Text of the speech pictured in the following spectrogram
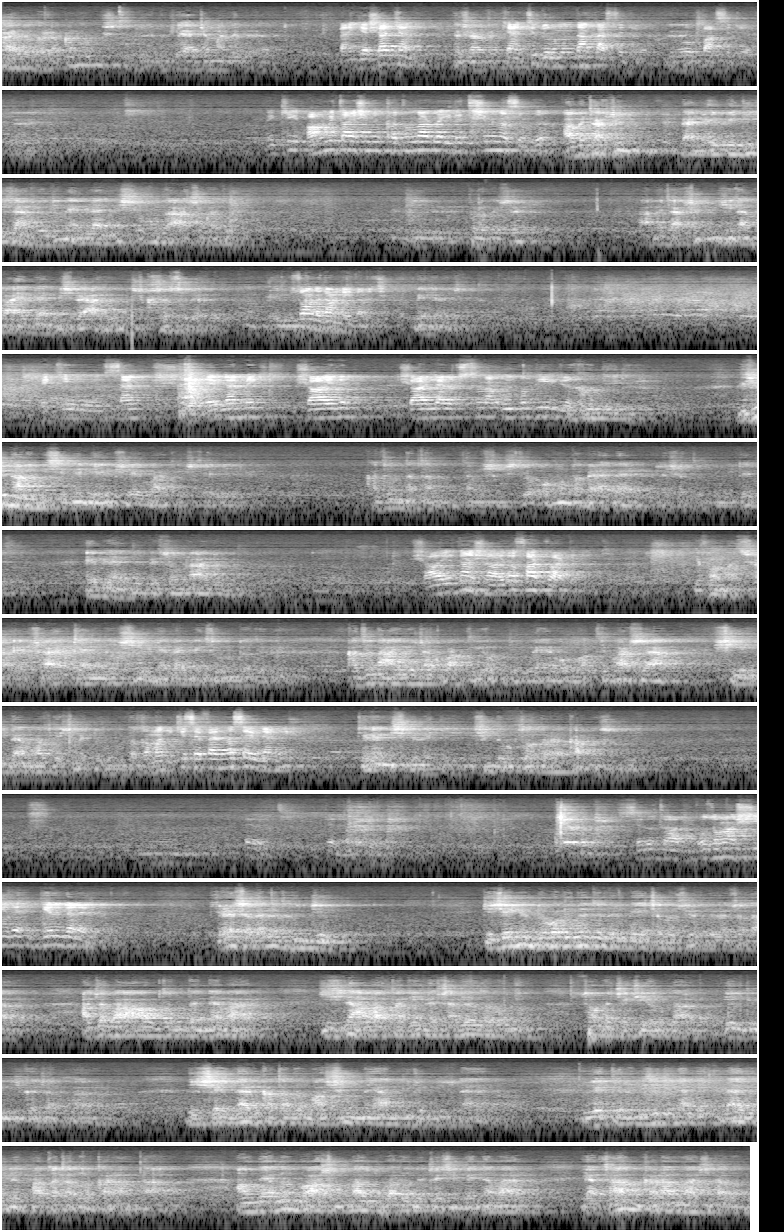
şair olarak anılmıştır. Yani Şeher Kemal'le beraber. Ben yaşarken Yaşarken. kenki durumundan kastediyor. Evet. O bahsediyor. Evet. Peki Ahmet Haşim'in kadınlarla iletişimi nasıldı? Ahmet Haşim, ben evlendiği zannediyordum, evlenmiş, onu da açıkladı. Bir profesör. Ahmet Haşim iki defa evlenmiş ve ayrılmış kısa süre. Sonradan meydana çıktı. meydana çıktı. Peki sen ş- evlenmek şairin şairler açısından uygun değil diyorsun. Uygun değildir. Güzün Hanım isimli diye bir şey vardı işte. Bir kadınla tan tanışmıştı. Onunla beraber yaşadı bir müddet. Evlendi ve sonra ayrıldı. Şairden şaire fark var demek. Yapamaz şair. Şair kendini şiirine vermek zorundadır. Kadına ayıracak vakti yoktur ve o vakti varsa şiirinden vazgeçmek O durumunda. zaman iki sefer nasıl evlenmiş? Direnmiş demek ki. Şimdi mutlu olarak kalmasın diye. Evet. Sedat abi o zaman şiire geri dönelim. Pirasaların hıncı. Gecenin duvarını devirmeye çalışıyor pirasalar. Acaba altında ne var? Gizli halatlarıyla sarıyorlar onu. Çekiyorlar, bir gün yıkacaklar. Bir şeyler katalım aşınmayan gücümüzle. Yüreklerimizi dinamikler gibi patlatalım karanlığa. Anlayalım bu aşılmaz duvarın ötesinde ne var? Yatan karanlığa çıkalım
